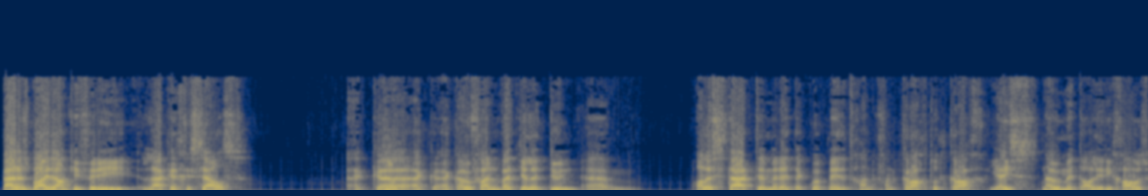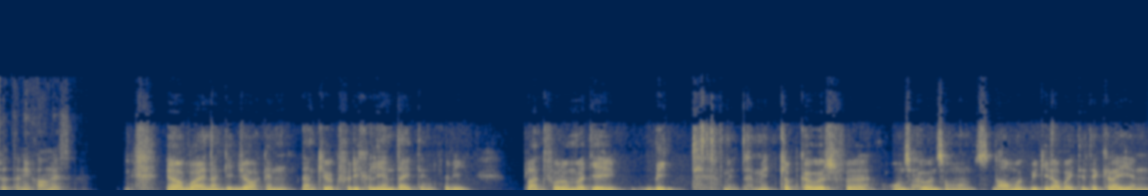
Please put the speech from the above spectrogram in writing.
Paris baie dankie vir die lekker gesels. Ek ja. uh, ek ek hou van wat julle doen. Ehm um, alle sterkte met dit. Ek hoop net dit gaan van krag tot krag, juis nou met al hierdie chaos wat aan die gang is. Ja, baie dankie Jock en dankie ook vir die geleentheid en vir die platform wat jy bied met met klipkouers vir ons ouens om ons naam ook bietjie daar buite te kry en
